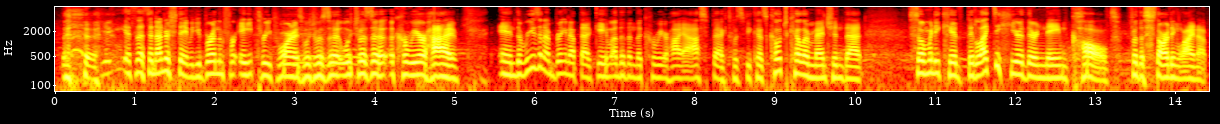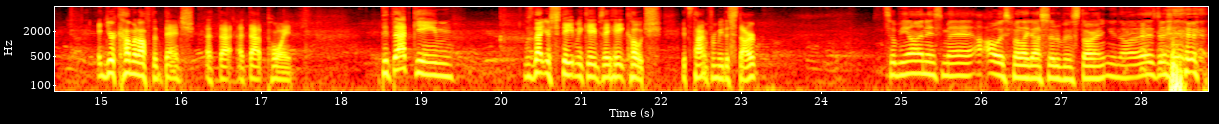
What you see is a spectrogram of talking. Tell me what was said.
it's, that's an understatement. You burned them for eight three pointers, which was a, which was a, a career high. And the reason I'm bringing up that game, other than the career high aspect, was because Coach Keller mentioned that so many kids they like to hear their name called for the starting lineup, and you're coming off the bench at that at that point. Did that game was that your statement game? Say, hey, coach, it's time for me to start. To be honest, man, I always felt like I should have been starting. You know, that's just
